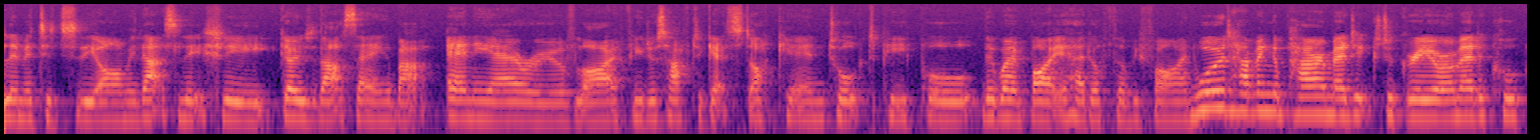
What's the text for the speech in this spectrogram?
limited to the army. That's literally goes without saying about any area of life. You just have to get stuck in, talk to people. They won't bite your head off. They'll be fine. Would having a paramedic degree or a medical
